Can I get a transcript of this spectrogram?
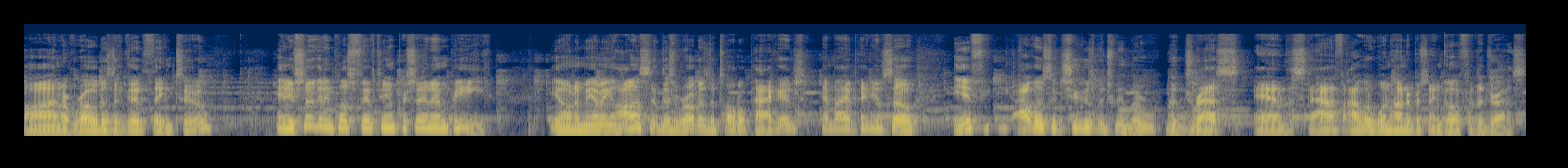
on a robe is a good thing too. And you're still getting plus 15% MP. You know what I mean? I mean, honestly, this robe is a total package, in my opinion. So if I was to choose between the, the dress and the staff, I would 100% go for the dress.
